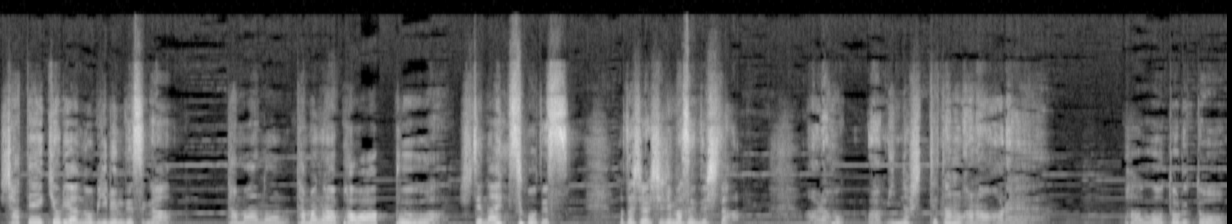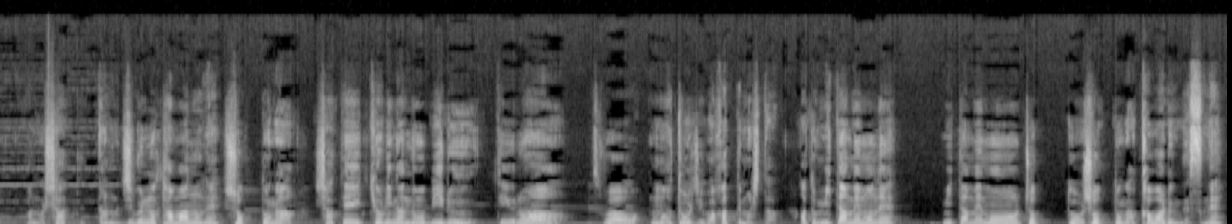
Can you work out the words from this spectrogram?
射程距離は伸びるんですが、弾の、弾がパワーアップはしてないそうです。私は知りませんでした。あれ、ほ、みんな知ってたのかなあれ。パウを取ると、あの、射、あの、自分の弾のね、ショットが、射程距離が伸びるっていうのは、それは、まあ当時分かってました。あと見た目もね、見た目もちょっとショットが変わるんですね。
